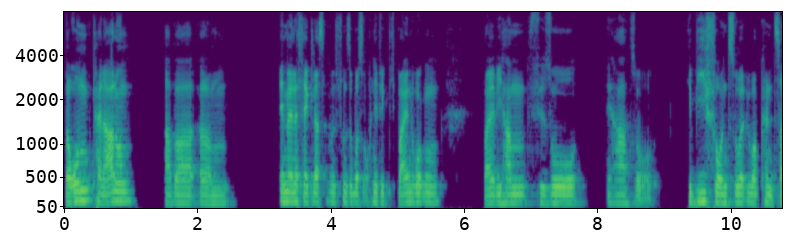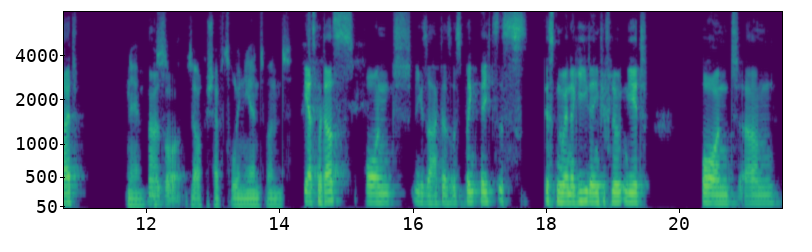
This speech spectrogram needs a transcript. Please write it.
Warum? Keine Ahnung. Aber ähm, im Endeffekt lassen wir uns von sowas auch nicht wirklich beeindrucken, weil wir haben für so, ja, so Gebiefe und so überhaupt keine Zeit. Nee, also ist ja auch geschäftsruinierend und. Erstmal das und wie gesagt, also es bringt nichts, es ist nur Energie, die irgendwie flöten geht und ähm,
